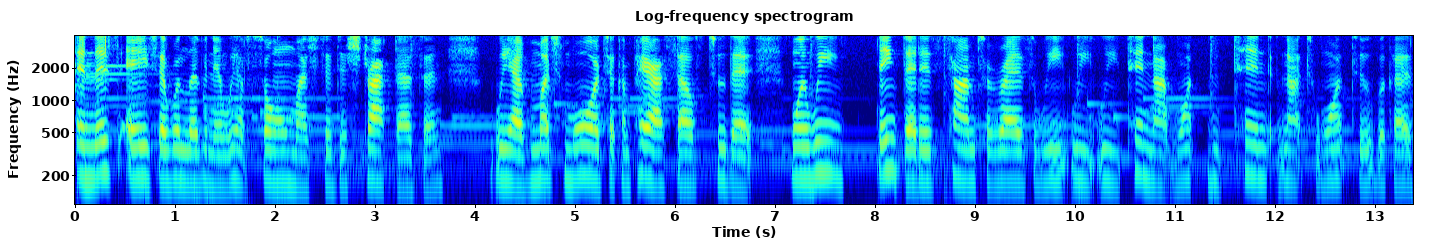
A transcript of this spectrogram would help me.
in this age that we're living in, we have so much to distract us and we have much more to compare ourselves to that when we think that it's time to rest, we, we, we tend not want we tend not to want to because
